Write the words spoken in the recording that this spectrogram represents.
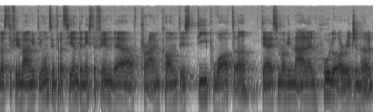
was die Filme angeht, die uns interessieren. Der nächste Film, der auf Prime kommt, ist Deep Water. Der ist im Original ein Hulu Original,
